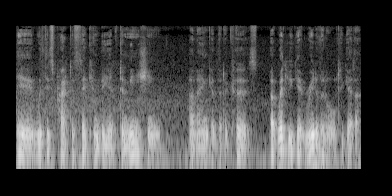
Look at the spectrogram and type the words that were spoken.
there, with this practice, there can be a diminishing of anger that occurs. But whether you get rid of it altogether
